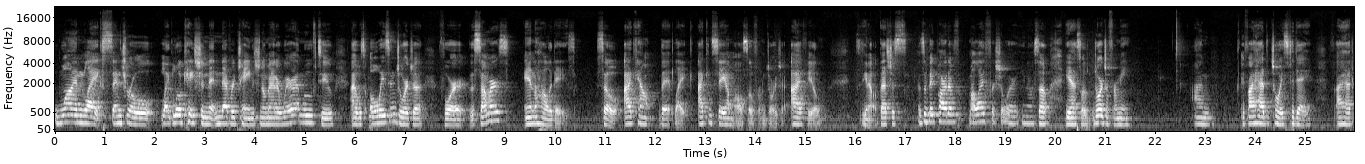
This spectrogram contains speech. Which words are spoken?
one like central like location that never changed no matter where I moved to. I was always in Georgia for the summers and the holidays. So I count that like I can say I'm also from Georgia. I feel, you know, that's just it's a big part of my life for sure. You know, so yeah, so Georgia for me. I'm, if I had the choice today, if I had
